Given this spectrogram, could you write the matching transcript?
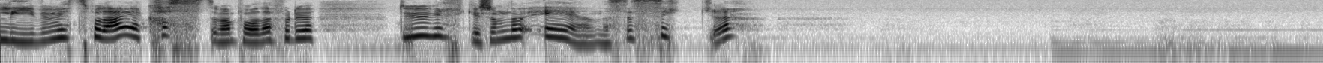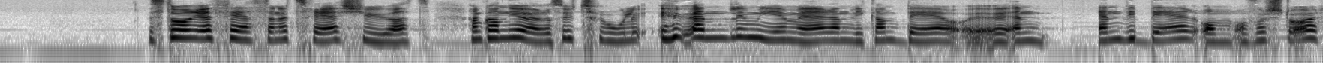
livet mitt på deg. Jeg kaster meg på deg, for du, du virker som den eneste sikre. Det står i Efeserne 3,20 at han kan gjøre så utrolig, uendelig mye mer enn vi, be, enn, enn vi ber om og forstår.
